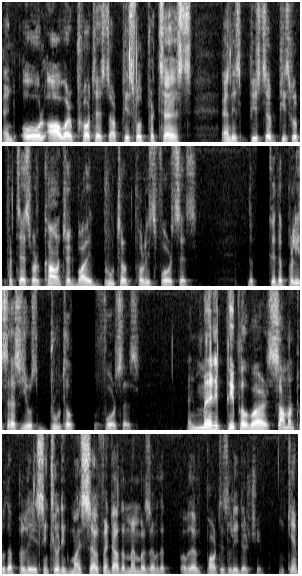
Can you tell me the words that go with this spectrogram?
and all our protests are peaceful protests and these peaceful, peaceful protests were countered by brutal police forces. The, the police has used brutal forces and many people were summoned to the police, including myself and other members of the, of the party's leadership. Okay?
